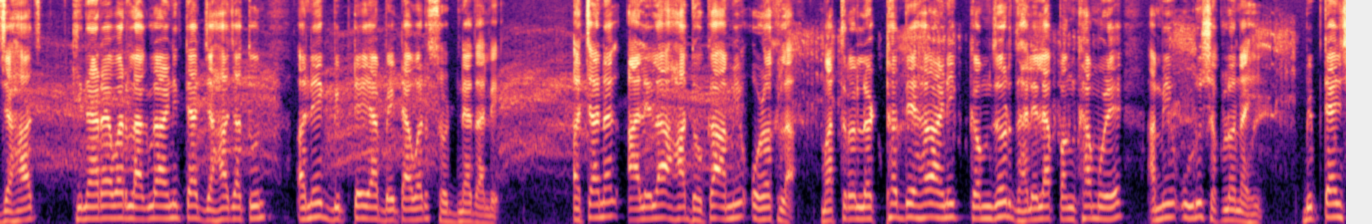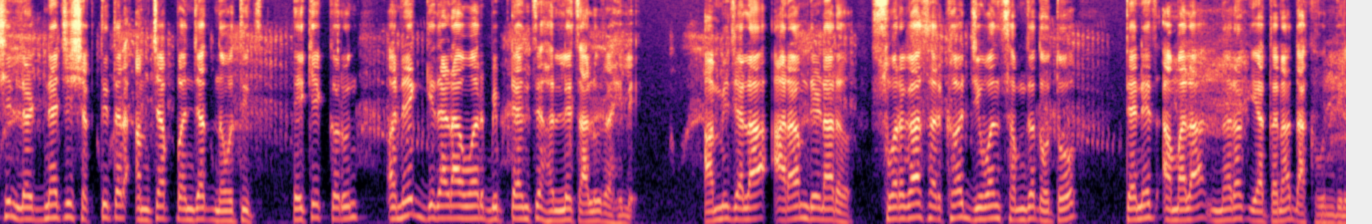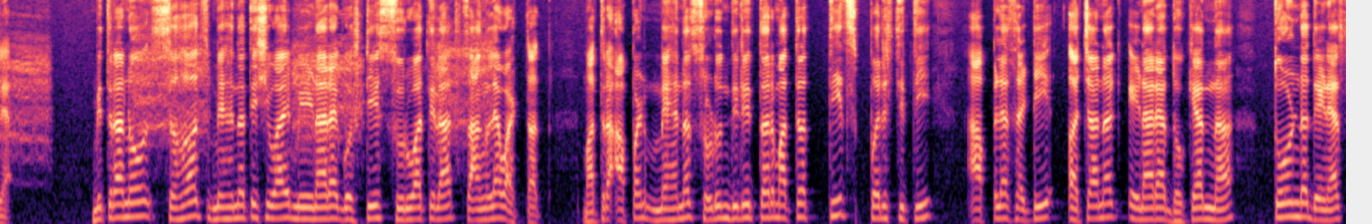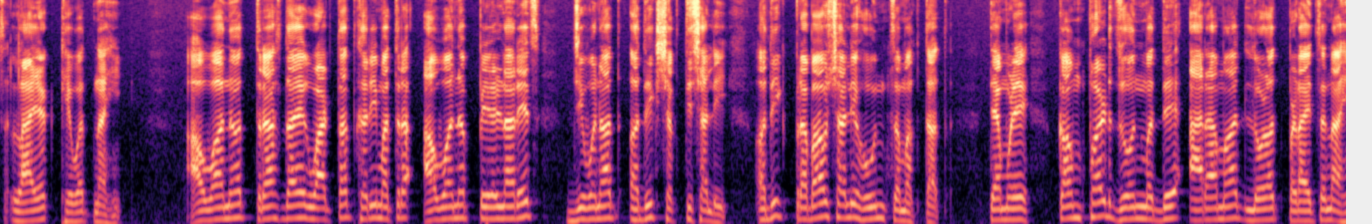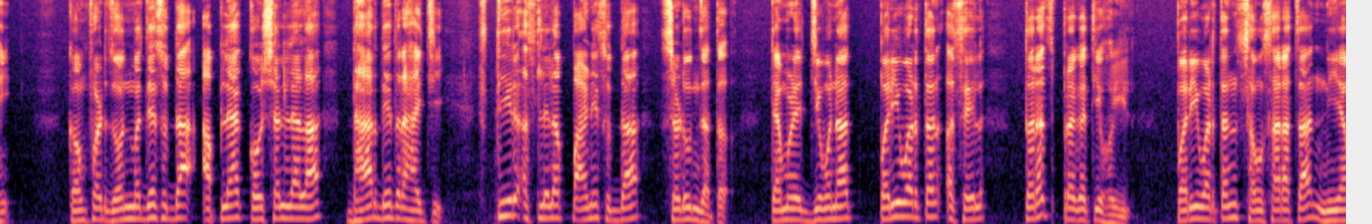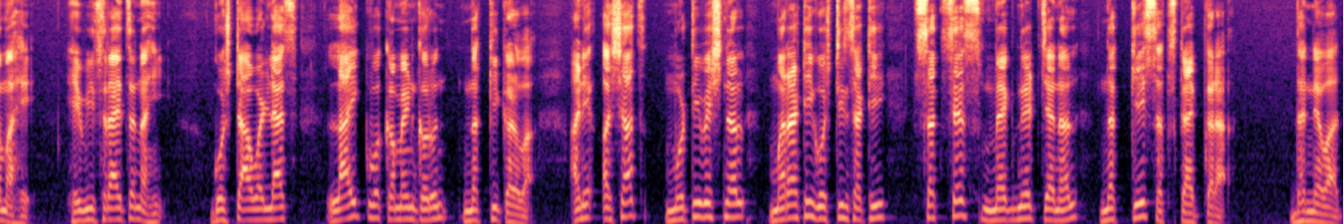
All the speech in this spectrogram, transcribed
जहाज किनाऱ्यावर लागलं आणि त्या जहाजातून अनेक बिबटे या बेटावर सोडण्यात आले. अचानक आलेला हा धोका आम्ही ओळखला. मात्र लठ्ठ देह आणि कमजोर झालेल्या पंखामुळे आम्ही उडू शकलो नाही. बिबट्यांशी लढण्याची शक्ती तर आमच्या पंजात नव्हतीच. एक एक करून अनेक गिधाडांवर बिबट्यांचे हल्ले चालू राहिले. आम्ही ज्याला आराम देणारं स्वर्गासारखं जीवन समजत होतो त्यानेच आम्हाला नरक यातना दाखवून दिल्या. मित्रांनो सहज मेहनतीशिवाय मिळणाऱ्या गोष्टी सुरुवातीला चांगल्या वाटतात. मात्र आपण मेहनत सोडून दिली तर मात्र तीच परिस्थिती आपल्यासाठी अचानक येणाऱ्या धोक्यांना तोंड देण्यास लायक ठेवत नाही. आव्हानं त्रासदायक वाटतात खरी मात्र आव्हानं पेलणारेच जीवनात अधिक शक्तिशाली अधिक प्रभावशाली होऊन चमकतात. त्यामुळे कम्फर्ट झोनमध्ये आरामात लोळत पडायचं नाही. कम्फर्ट झोनमध्ये सुद्धा आपल्या कौशल्याला धार देत राहायची. स्थिर असलेलं पाणीसुद्धा सडून जातं. त्यामुळे जीवनात परिवर्तन असेल तरच प्रगती होईल. परिवर्तन संसाराचा नियम आहे. हे विसरायचं नाही. गोष्ट आवडल्यास लाईक व कमेंट करून नक्की कळवा. आणि अशाच मोटिवेशनल मराठी गोष्टींसाठी सक्सेस मॅग्नेट चॅनल नक्की सबस्क्राईब करा. धन्यवाद.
